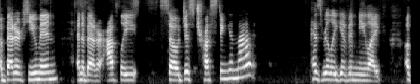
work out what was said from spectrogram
a better human and a better athlete. So just trusting in that has really given me like a,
